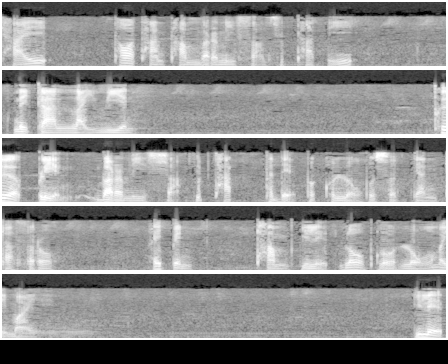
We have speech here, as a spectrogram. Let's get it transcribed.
ใช้ทอดทานธรรมบารมีสามสิบทัศนี้ ในการไหลเวียน เพื่อเปลี่ยนบารมีสามสิบทัศ พระเดชพระคุณหลวงปู่สดยันทัสโรให้เป็นธรรมกิเลสโลภโกรธหลงใหม่ ๆ กิเลส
